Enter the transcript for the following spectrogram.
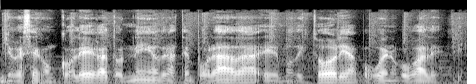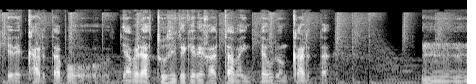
yo que sé, con colegas, torneos de las temporadas, el modo historia, pues bueno, pues vale. Si quieres carta, pues ya verás tú si te quieres gastar 20 euros en carta mm,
